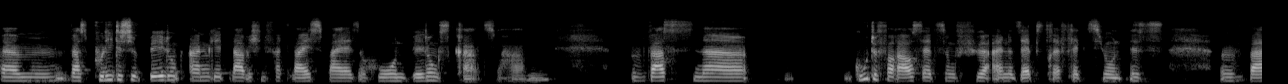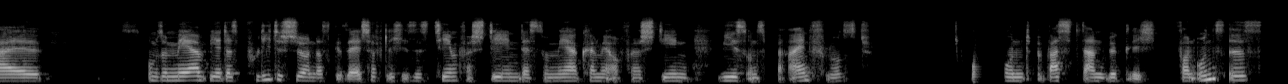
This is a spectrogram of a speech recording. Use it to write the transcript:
ähm, was politische Bildung angeht, glaube ich, einen vergleichsweise hohen Bildungsgrad zu haben, was eine gute Voraussetzung für eine Selbstreflexion ist, weil umso mehr wir das politische und das gesellschaftliche System verstehen, desto mehr können wir auch verstehen, wie es uns beeinflusst und was dann wirklich von uns ist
